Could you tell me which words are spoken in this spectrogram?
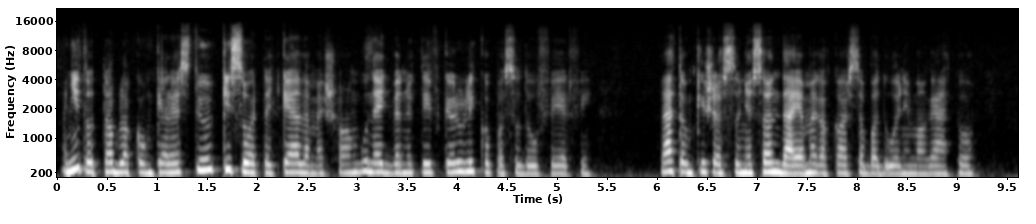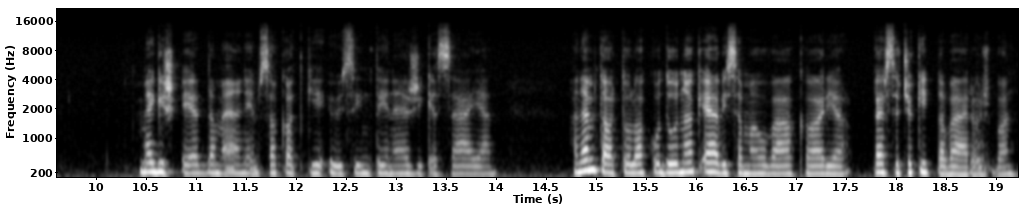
A nyitott ablakon keresztül kiszórt egy kellemes hangú, 45 év körüli kopaszodó férfi. Látom, kisasszony, a szandája meg akar szabadulni magától. Meg is érdemelném, szakadt ki őszintén Erzsike száján. Ha nem tartó lakodónak, elviszem, ahová akarja. Persze csak itt a városban.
